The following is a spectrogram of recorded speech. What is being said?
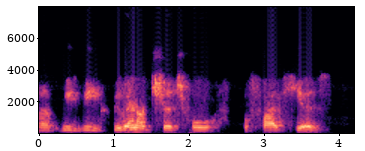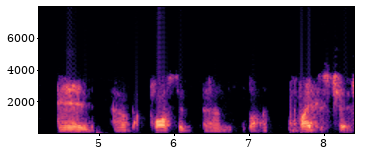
uh, we we we ran our church for for five years, and I pastored um, a bikers church,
